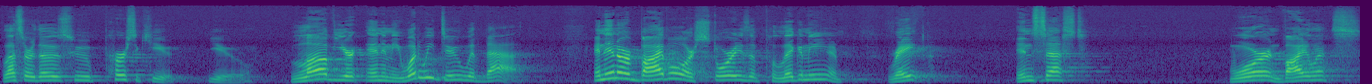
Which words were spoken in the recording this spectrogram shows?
Blessed are those who persecute you. Love your enemy. What do we do with that? And in our Bible are stories of polygamy, and rape, incest, war, and violence.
